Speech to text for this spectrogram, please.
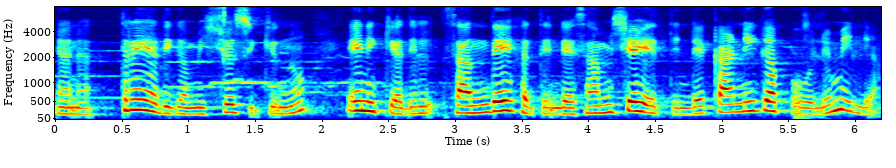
ഞാൻ അത്രയധികം വിശ്വസിക്കുന്നു. എനിക്കതിൽ സന്ദേഹത്തിന്റെ സംശയത്തിന്റെ കണിക പോലും ഇല്ല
